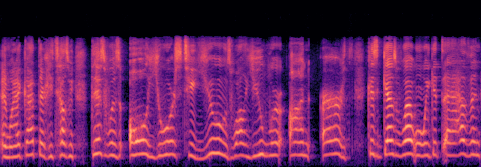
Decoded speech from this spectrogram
And when I got there, he tells me this was all yours to use while you were on earth. Because guess what? When we get to heaven,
